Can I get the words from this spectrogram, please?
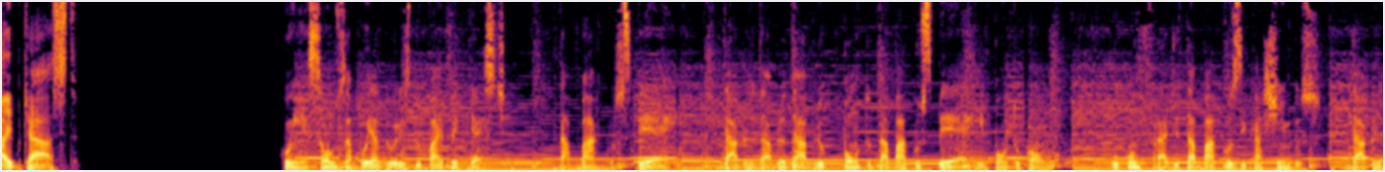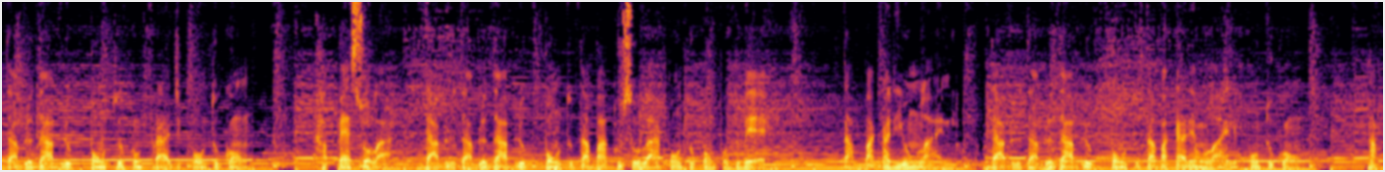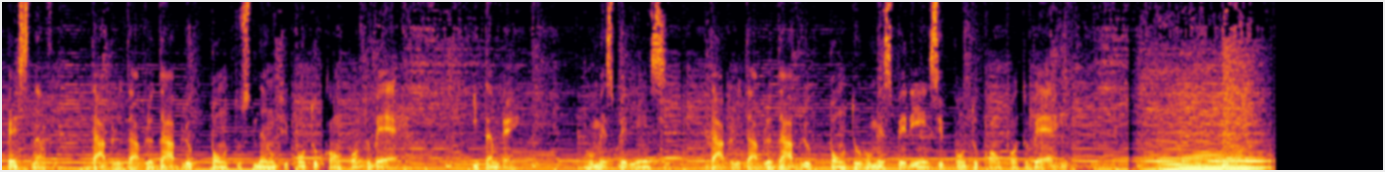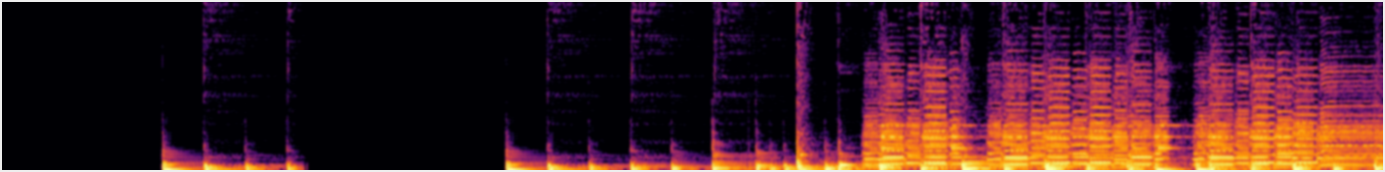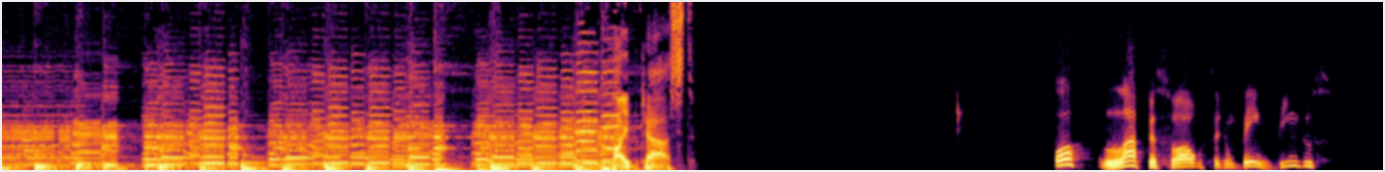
Pipecast. Conheçam os apoiadores do Pipecast. Tabacos PR. www.tabacospr.com. O Confrade Tabacos e Cachimbos. www.confrade.com. Rapé Solar. www.tabacosolar.com.br. Tabacaria Online. www.tabacariaonline.com. Rapé Snanf. www.snanf.com.br. E também Rumo Experiência. www.rumexperience.com.br. Pipecast. Olá, pessoal, sejam bem-vindos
